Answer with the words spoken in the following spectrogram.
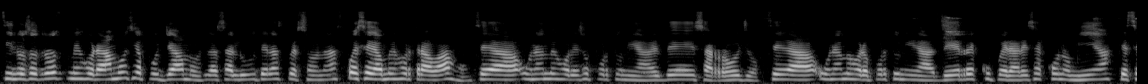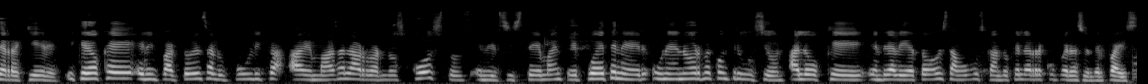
si nosotros mejoramos y apoyamos la salud de las personas, pues se da un mejor trabajo, se da unas mejores oportunidades de desarrollo, se da una mejor oportunidad de recuperar esa economía que se requiere. Y creo que el impacto en salud pública, además al ahorrar los costos en el sistema, eh, puede tener una enorme contribución a lo que en realidad todos estamos buscando, que es la recuperación del país.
